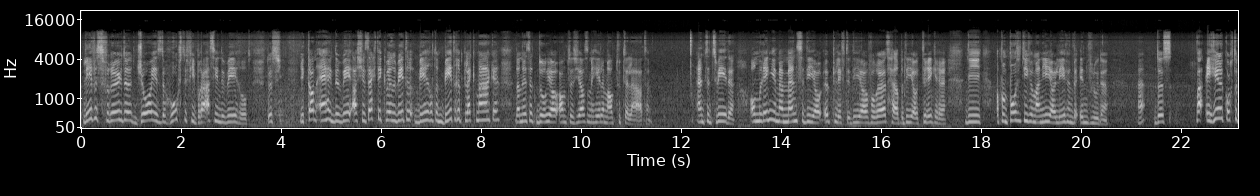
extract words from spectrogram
Levensvreugde, joy is de hoogste vibratie in de wereld. Dus je kan eigenlijk de als je zegt ik wil de wereld een betere plek maken, dan is het door jouw enthousiasme helemaal toe te laten. En ten tweede, omring je met mensen die jou upliften, die jou vooruit helpen, die jou triggeren, die op een positieve manier jouw leven beïnvloeden. Dus een hele korte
